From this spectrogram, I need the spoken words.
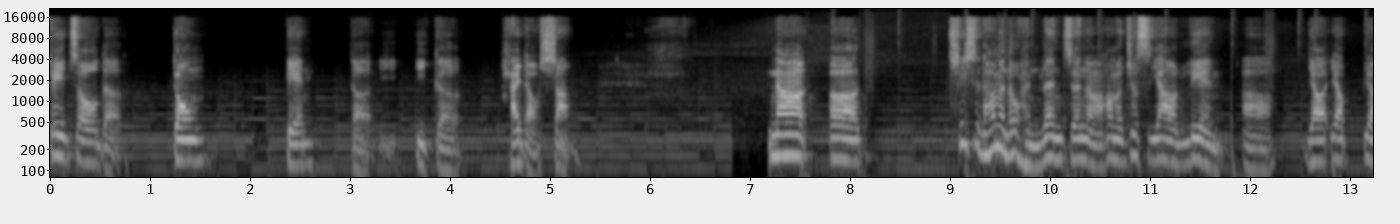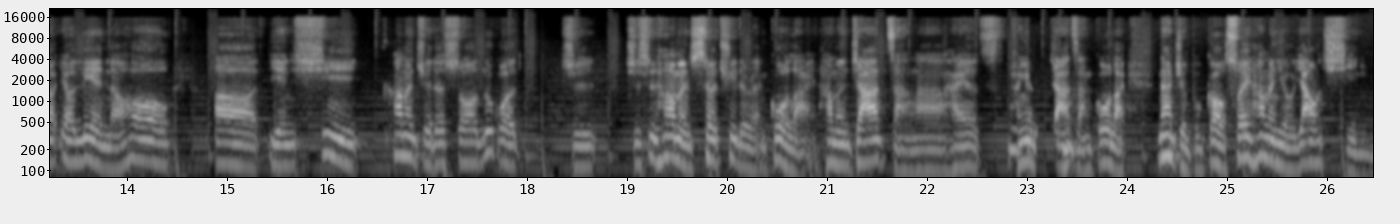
非洲的东边的一一个海岛上。那呃，其实他们都很认真啊，他们就是要练啊、要要要要练，然后呃演戏。他们觉得说，如果只只是他们社区的人过来，他们家长啊，还有朋友家长过来，那就不够，所以他们有邀请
